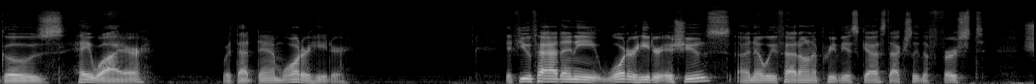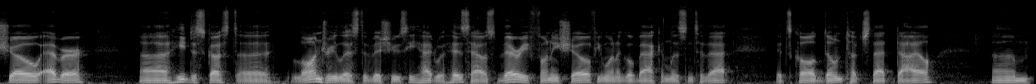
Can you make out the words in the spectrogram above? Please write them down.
goes haywire with that damn water heater. If you've had any water heater issues, I know we've had on a previous guest, actually the first show ever. Uh, he discussed a laundry list of issues he had with his house. Very funny show if you want to go back and listen to that. It's called Don't Touch That Dial. Um,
